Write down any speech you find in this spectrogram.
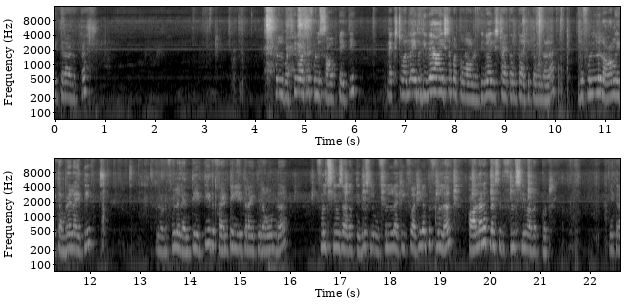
ಈ ಥರ ಆಗುತ್ತೆ. ಫುಲ್ ಬಟ್ಟೆ ಮಾತ್ರ ಫುಲ್ ಸಾಫ್ಟ್ ಐತಿ. ನೆಕ್ಸ್ಟ್ ಒನ್ ಇದು ದಿವ್ಯಾ ಇಷ್ಟಪಟ್ಟು ನೋಡಿ ದಿವ್ಯಾಗ ಇಷ್ಟ ಆಯ್ತು ಅಂತ ಆಕಿ ತೊಗೊಂಡಾಳ. ಇದು ಫುಲ್ ಲಾಂಗ್ ಐತಿ ಅಂಬ್ರೆಲಾ ಐತಿ. ನೋಡಿ ಫುಲ್ ಲೆಂತಿ ಐತಿ. ಇದು ಫ್ರಂಟಿಗೆ ಈ ಥರ ಐತಿ ರೌಂಡ್ ಫುಲ್ ಸ್ಲೀವ್ಸ್ ಆಗುತ್ತೆ ಇದು. ಸ್ಲೀವ್ ಫುಲ್ ಆಕಿ ಆಕಿಗಂತೂ ಫುಲ್ ಕಾಲರ್ ಪ್ಲಸ್ ಇದು ಫುಲ್ ಸ್ಲೀವ್ ಆಗುತ್ತೆ ನೋಡ್ರಿ. ಈ ಥರ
